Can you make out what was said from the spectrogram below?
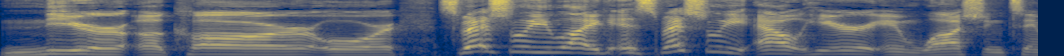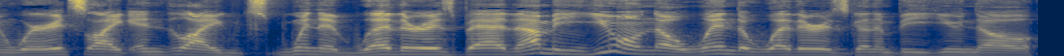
near a car or especially like especially out here in Washington where it's like and like when the weather is bad. I mean, you don't know when the weather is to be, you know,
